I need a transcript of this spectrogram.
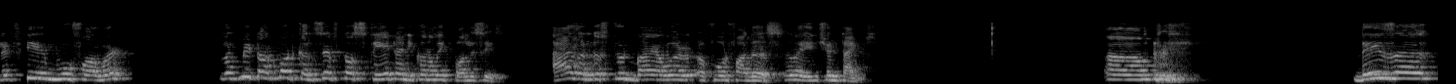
let me move forward. Let me talk about concepts of state and economic policies as understood by our forefathers in the ancient times. Um, there is a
